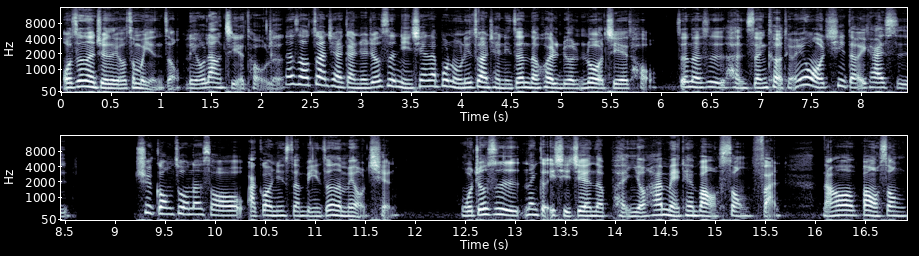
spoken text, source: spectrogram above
我真的觉得有这么严重，流浪街头了。那时候赚钱的感觉就是，你现在不努力赚钱，你真的会沦落街头，真的是很深刻的。因为我记得一开始去工作那时候，阿公已经生病，真的没有钱。我就是那个一起接的朋友，他每天帮我送饭，然后帮我送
